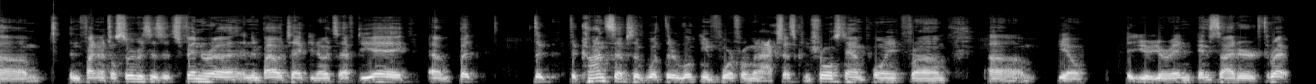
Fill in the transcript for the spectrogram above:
Um, in financial services, it's FINRA, and in biotech, you know, it's FDA. Um, but the the concepts of what they're looking for from an access control standpoint, from um, you know your, your in, insider threat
